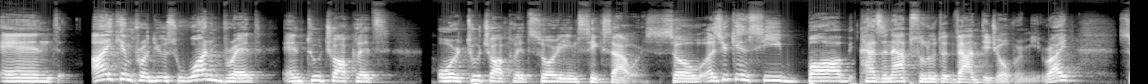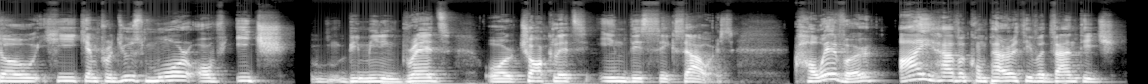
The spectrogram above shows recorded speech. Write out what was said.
And I can produce one bread and two chocolates or two chocolates, sorry, in six hours. So as you can see, Bob has an absolute advantage over me, right? So he can produce more of each, meaning breads or chocolates in these six hours. However, I have a comparative advantage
